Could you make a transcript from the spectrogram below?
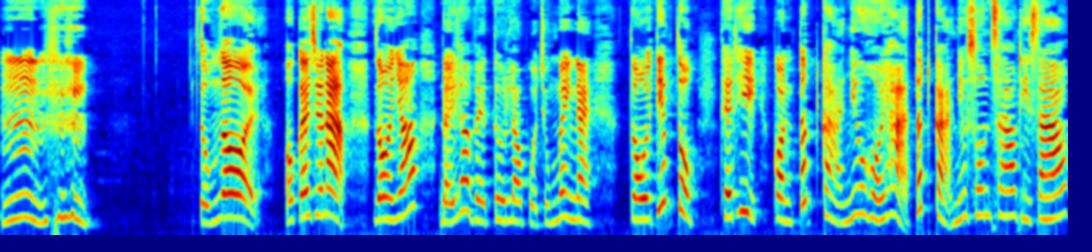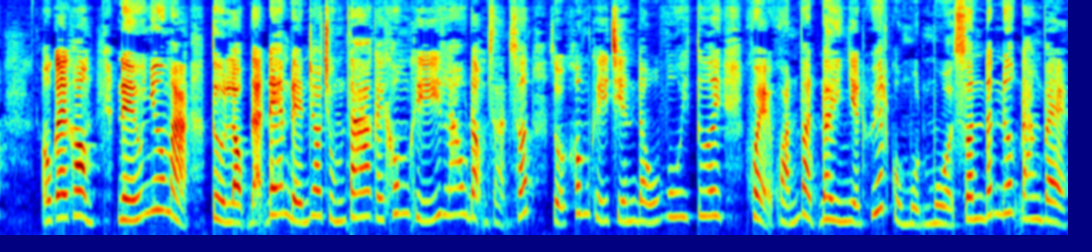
ừ. Đúng rồi, ok chưa nào? Rồi nhá, đấy là về từ lọc của chúng mình này rồi tiếp tục, thế thì còn tất cả như hối hả, tất cả như xôn xao thì sao? Ok không? Nếu như mà Tử Lộc đã đem đến cho chúng ta cái không khí lao động sản xuất Rồi không khí chiến đấu vui tươi, khỏe khoắn và đầy nhiệt huyết của một mùa xuân đất nước đang về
